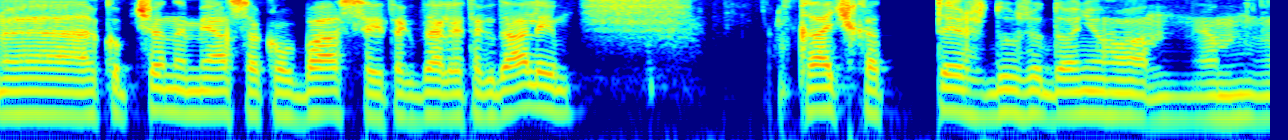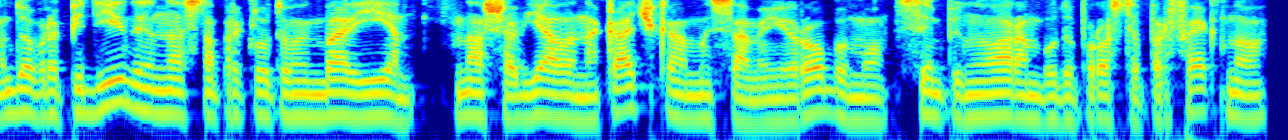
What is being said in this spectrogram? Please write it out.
е, копчене м'ясо, ковбаси і так далі. так далі. Качка теж дуже до нього ем, добре підійде. У нас, наприклад, у Мінбарі є наша в'ялена качка, ми самі її робимо. З цим пінуаром буде просто перфектно.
